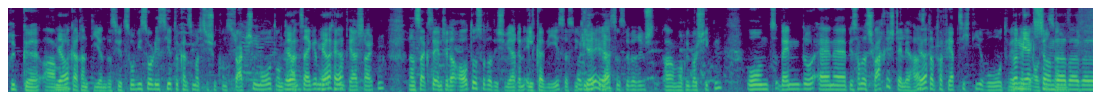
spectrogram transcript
Brücke ähm, Ja. garantieren. Das wird so visualisiert, du kannst immer zwischen Construction Mode und Ja. Anzeigemode Ja, ja. hin und her schalten. Dann sagst du entweder Autos oder die schweren LKWs, also wirkliche Okay, ja. Belastungsrüber ähm, rüberschicken. Und wenn du eine besonders schwache Stelle hast, dann verfärbt sich die rot. Wenn Da dann merkst schon, da, da, da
